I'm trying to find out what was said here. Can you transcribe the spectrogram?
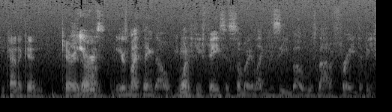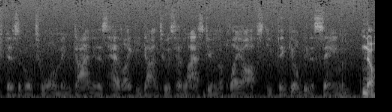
he kind of can carry it on. here's here's my thing though. What if he faces somebody like Z-Bo, who's not afraid to be physical to him and got in his head like he got into his head last year in the playoffs? Do you think it'll be the same? No,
